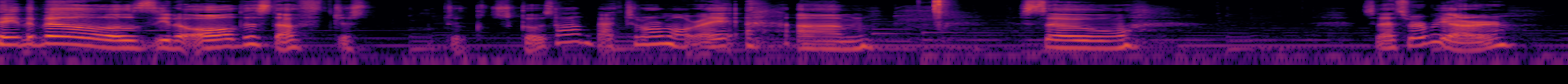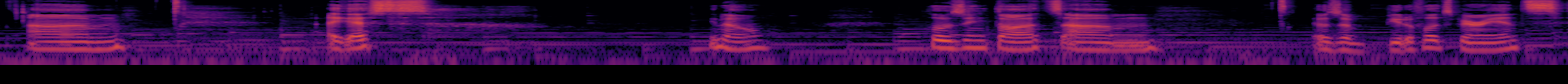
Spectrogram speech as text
pay the bills. You know, all this stuff just, just goes on back to normal, right? Um, so so that's where we are. Um, I guess, you know, closing thoughts. Um, it was a beautiful experience.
